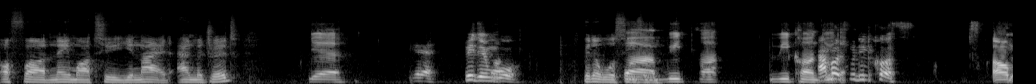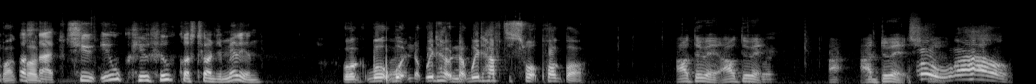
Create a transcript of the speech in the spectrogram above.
offer Neymar to United and Madrid. Yeah. Yeah. Bidding but, war. Bidding war season. Uh, we, uh, we can't. How much that. would it cost? Oh it'll my cost god! Like two, he'll, he'll cost two hundred million. Well, well, right. we'd have, we'd have to swap Pogba. I'll do it. I'll do it. I, I'll do it. Oh wow!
